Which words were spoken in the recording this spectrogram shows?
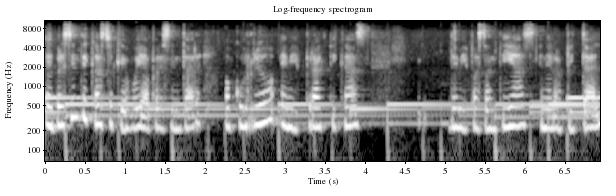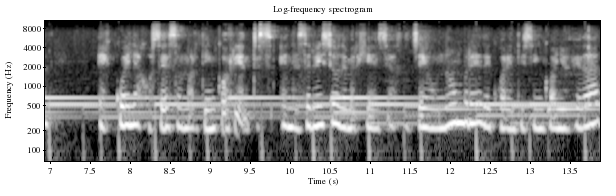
El presente caso que voy a presentar ocurrió en mis prácticas de mis pasantías en el hospital Escuela José San Martín Corrientes. En el servicio de emergencias llega un hombre de 45 años de edad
